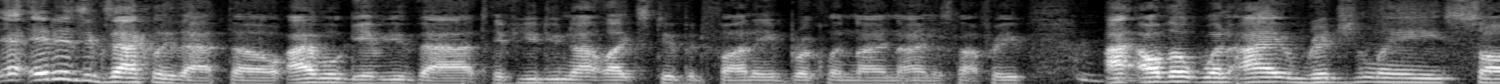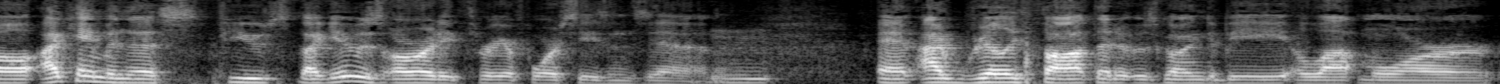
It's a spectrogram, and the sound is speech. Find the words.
Yeah, it is exactly that, though. I will give you that. If you do not like stupid funny, Brooklyn Nine Nine is not for you. I, although when I originally saw, I came in this few like it was already three or four seasons in, Mhm. and I really thought that it was going to be a lot more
